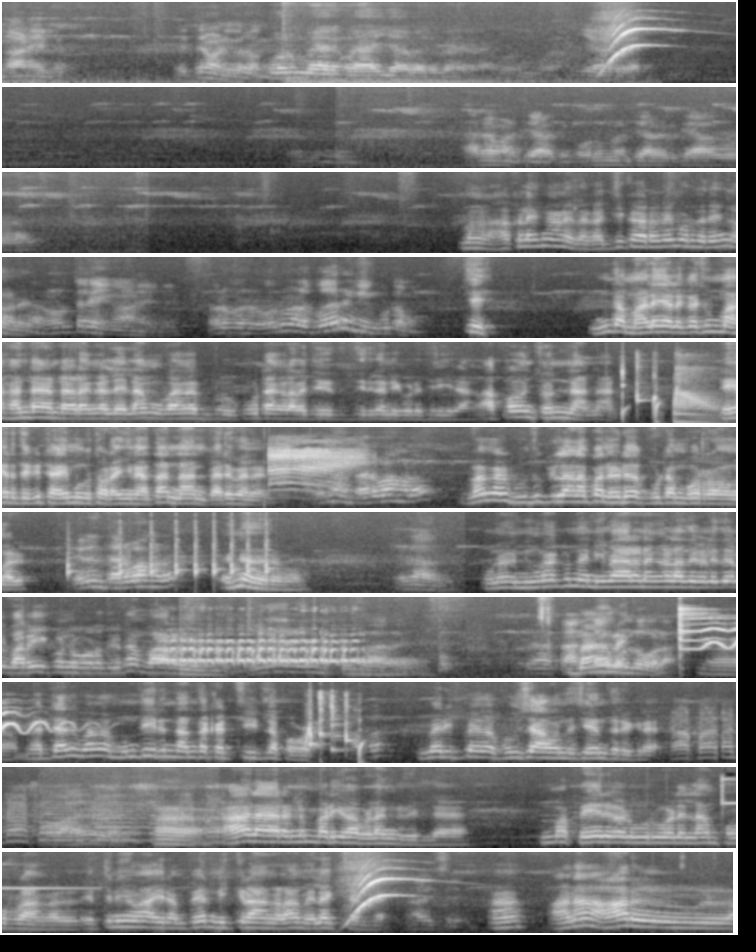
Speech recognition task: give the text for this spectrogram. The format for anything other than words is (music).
எங்கானையில் எத்தனை மணி வரும் பொறுமையா இருங்களா ஐயா வருவாரு. அரை மணி தேவைக்கு ஒரு மணி காணல கட்சிக்காரனே ஒருத்தரையும் காணல ஒருத்தர் எங்கானையில் ஒரு ஒரு வேளை வேற எங்கேயும் கூட்டம்? சீ, இந்த மலையாளுக்கு சும்மா கண்ட கண்ட இடங்கள்ல எல்லாம் வாங்க கூட்டங்களை வச்சு திருத்தண்டி கொடுத்துருக்கிறாங்க. அப்பவும் சொன்னான் நான். நேரத்துக்கு டைமுக்கு தொடங்கினா தான் நான் பெறுவேன் இவங்க புதுக்கலானப்பா நெடுக கூட்டம் போடுறவங்க. எதுவும் தருவாங்களோ? என்ன தருவோம்? ஏதாவது. உனக்கு உனக்கு இந்த நிவாரணங்கள் அதுகள் இதில் வரையை கொண்டு போகிறதுக்கு தான் வாரணம் மற்றது வாங்க முந்தி இருந்த அந்த கட்சியில் போகலாம். அப்போ? இவர் இப்போ இதை புதுசாக வந்து சேர்ந்துருக்கிறேன் அது ஆளாயிரம் படிவா விளங்குது இல்ல சும்மா பேர்கள் ஊர்கள் எல்லாம் போடுறாங்க எத்தனையோ ஆயிரம் பேர் நிக்கிறாங்களாம் எலெக்ஷன்ல அது சரி. ஆனா ஆறு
